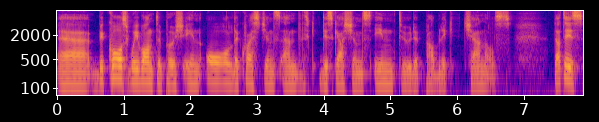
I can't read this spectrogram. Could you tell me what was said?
uh, because we want to push in all the questions and discussions into the public channels. That is,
